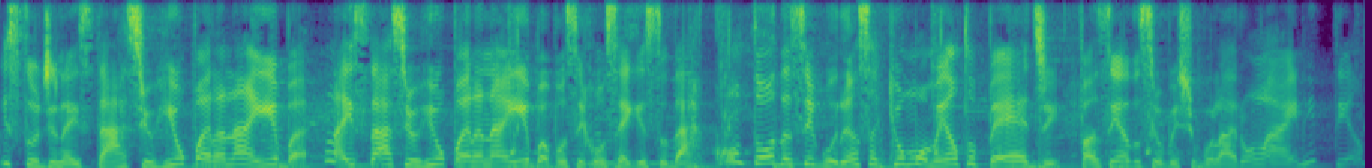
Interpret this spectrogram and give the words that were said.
Estude na Estácio Rio Paranaíba. Na Estácio Rio Paranaíba você consegue estudar com toda a segurança que o momento pede, fazendo seu vestibular online e tendo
